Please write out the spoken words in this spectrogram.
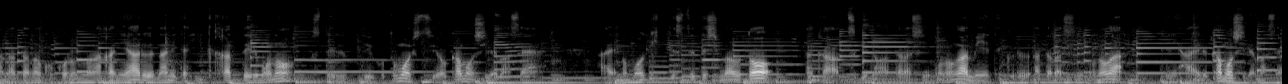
あなたの心の中にある何か引っかかっているものを捨てるっていうことも必要かもしれません。はい、思い切って捨ててしまうとなんか次の新しいものが見えてくる新しいものが手に入るかもしれません。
